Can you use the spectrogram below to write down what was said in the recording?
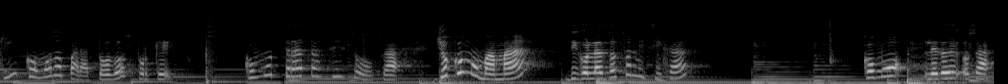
qué incómodo para todos, porque ¿cómo tratas eso? O sea, yo como mamá, digo, las dos son mis hijas, ¿cómo le doy, o sea,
